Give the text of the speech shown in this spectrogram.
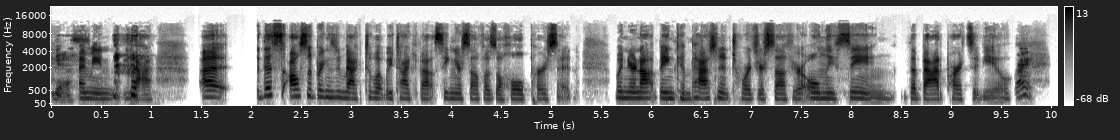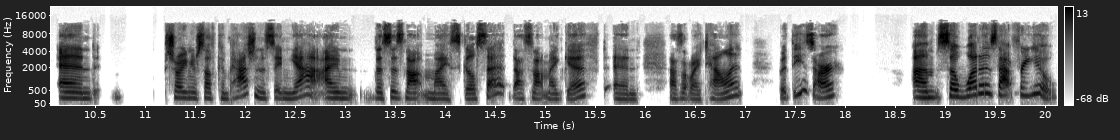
yes I mean, yeah. Uh, this also brings me back to what we talked about seeing yourself as a whole person. When you're not being compassionate towards yourself, you're only seeing the bad parts of you. Right. And showing yourself compassion and saying, yeah, I'm this is not my skill set, that's not my gift, and that's not my talent, but these are. Um, so what is that for you?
